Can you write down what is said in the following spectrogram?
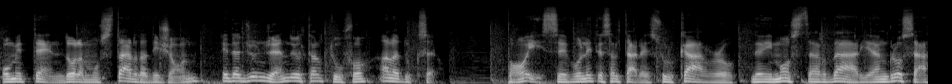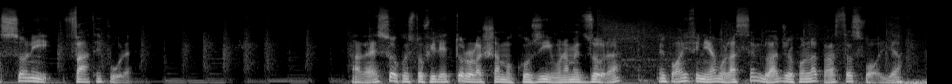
omettendo la mostarda Dijon ed aggiungendo il tartufo alla Duxelles. Poi, se volete saltare sul carro dei mostardari anglosassoni, fate pure. Adesso questo filetto lo lasciamo così una mezz'ora e poi finiamo l'assemblaggio con la pasta sfoglia.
